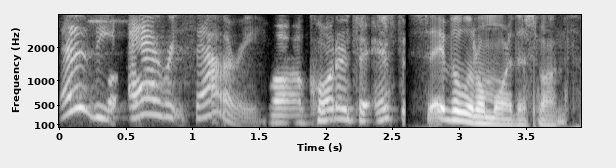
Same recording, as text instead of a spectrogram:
that is the average salary. Well, according to Insta, save a little more this month.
